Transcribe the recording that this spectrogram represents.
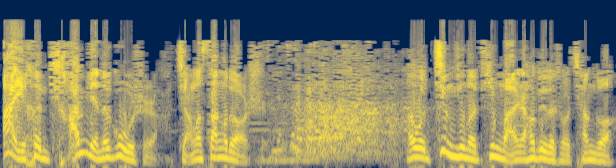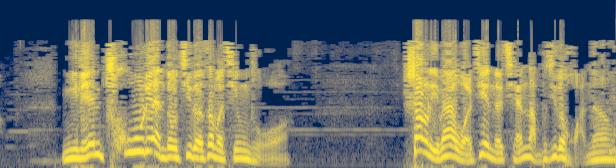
爱恨缠绵的故事啊，讲了三个多小时。而我静静的听完，然后对他说：“强哥，你连初恋都记得这么清楚，上礼拜我借你的钱咋不记得还呢？”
